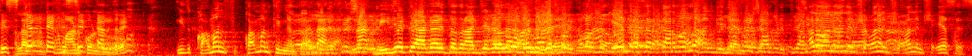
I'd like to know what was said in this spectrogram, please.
ಫಿಸ್ಕಲ್ ಡೆಫಿಸಿಟ್ ಅಂದ್ರೆ ಇದು ಕಾಮನ್ ಕಾಮನ್ ಥಿಂಗ್ ಅಂತ ಬಿಜೆಪಿ ಆಡಳಿತದ ರಾಜ್ಯಗಳಲ್ಲೂ ಹಂಗಿದೆ. ಕೇಂದ್ರ ಸರ್ಕಾರದಲ್ಲೂ ಹಂಗಿದೆ ಒಂದು ಅಲ್ಲ ಒಂದ್ ಒಂದ್ ನಿಮಿಷ ಒಂದು ನಿಮಿಷ ಒಂದ್ ನಿಮಿಷ. ಎಸ್ ಎಸ್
